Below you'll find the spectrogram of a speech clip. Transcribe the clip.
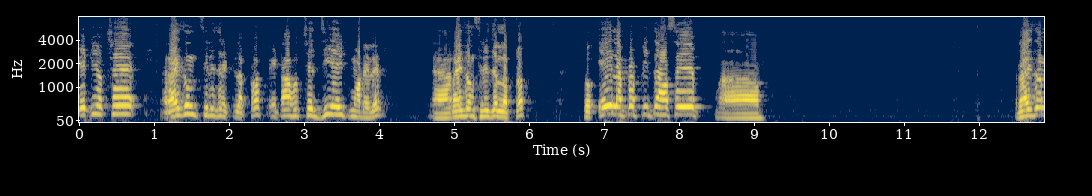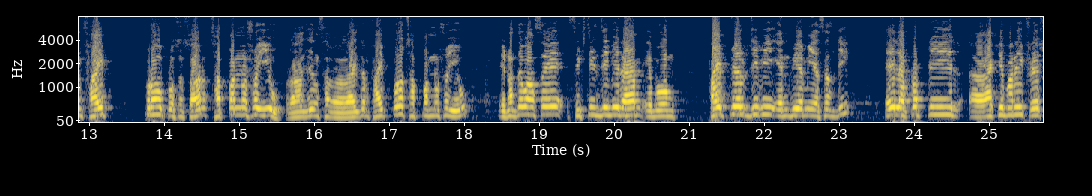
এটি হচ্ছে রাইজন সিরিজের একটি ল্যাপটপ এটা হচ্ছে জি এইট মডেলের রাইজন সিরিজের ল্যাপটপ তো এই ল্যাপটপটিতে আছে রাইজন ফাইভ প্রো প্রসেসর ছাপ্পান্নশো U. Ryzen Ryzen five pro ছাপ্পান্নশো ইউ। এটাতেও আছে সিক্সটিন জিবি র্যাম এবং five twelve GB NVMe SSD এই ল্যাপটপটির একেবারেই ফ্রেশ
